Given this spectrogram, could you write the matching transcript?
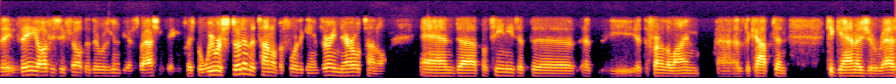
they they obviously felt that there was going to be a thrashing taking place. But we were stood in the tunnel before the game, very narrow tunnel, and uh, Platini's at the at the at the front of the line uh, as the captain. Tigana, Giresse,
